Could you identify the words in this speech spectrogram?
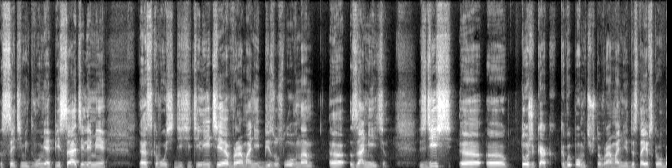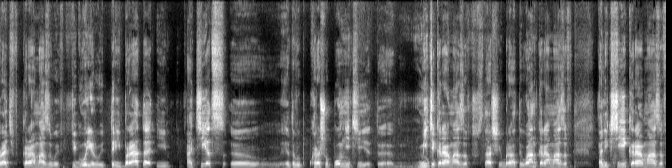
с этими двумя писателями э, сквозь десятилетия в романе безусловно э, заметен. Здесь тоже, как вы помните, что в романе Достоевского «Братьев Карамазовы» фигурируют три брата, и отец, э, это вы хорошо помните, это Митя Карамазов, старший брат Иван Карамазов, Алексей Карамазов,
